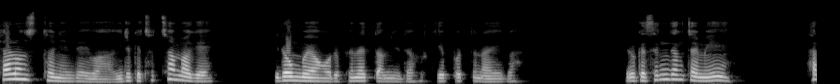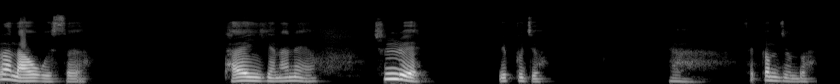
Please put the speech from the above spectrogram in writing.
샤론스톤인데, 와, 이렇게 처참하게 이런 모양으로 변했답니다. 그렇게 예뻤던 아이가. 이렇게 생장점이 살아나오고 있어요. 다행이긴 하네요. 실루엣 예쁘죠? 야, 색감 좀 봐.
